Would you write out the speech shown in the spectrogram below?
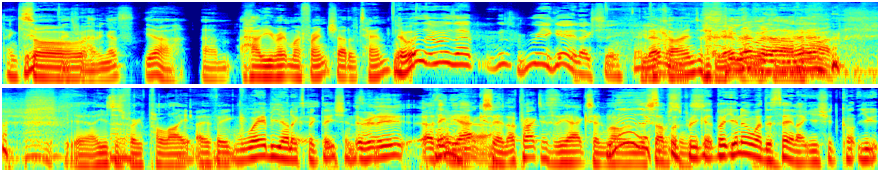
Thank you. So, Thanks for having us. yeah. Um, how do you rate my French out of 10? it was it was uh, it was really good actually. Eleven. kind. Eleven. yeah. yeah, you're just very polite, I think. Way beyond expectations. Really? I think the accent. I practiced the accent rather No, than the the accent was pretty good. But you know what they say, like you should con- you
